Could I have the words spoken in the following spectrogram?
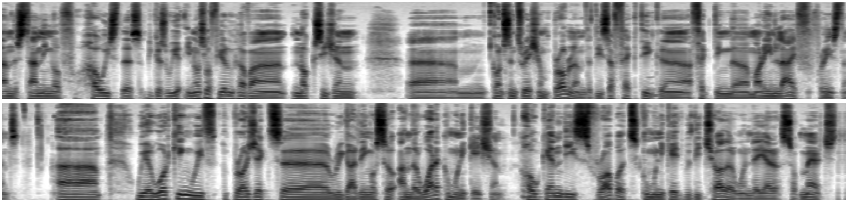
understanding of how is this because we in Oslo Fjord we have an oxygen um, concentration problem that is affecting uh, affecting the marine life, for instance. Uh, we are working with projects uh, regarding also underwater communication. How can these robots communicate with each other when they are submerged?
